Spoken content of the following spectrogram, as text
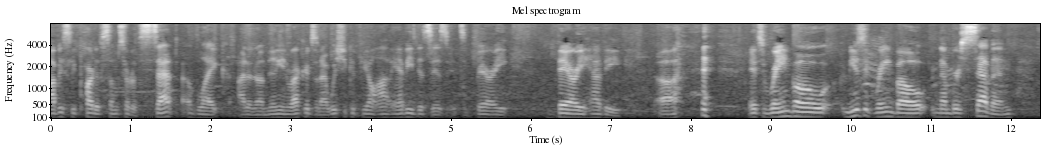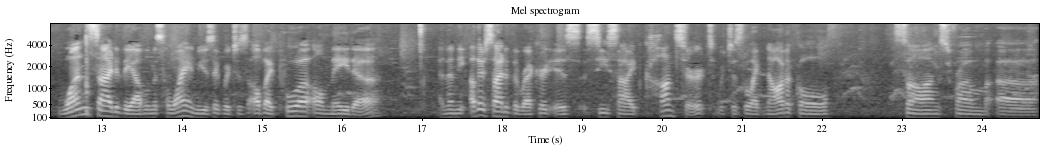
obviously part of some sort of set of like, I don't know, a million records, and I wish you could feel how heavy this is. It's very, very heavy. Uh, it's Rainbow, Music Rainbow number seven. One side of the album is Hawaiian music, which is all by Pua Almeida. And then the other side of the record is Seaside Concert, which is like nautical songs from uh,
